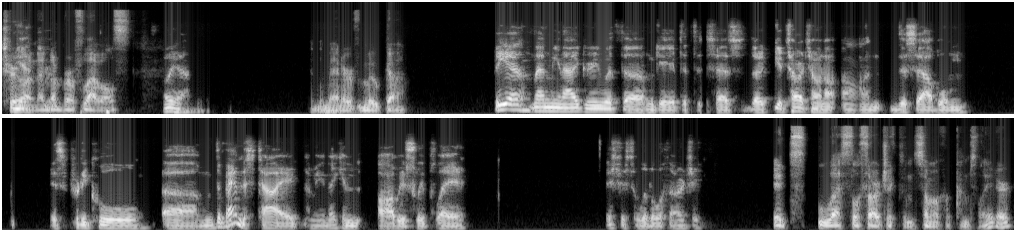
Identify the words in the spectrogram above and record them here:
true yeah, on a number of levels. Oh yeah, in the manner of Muka. But yeah, I mean, I agree with um, Gabe that this has the guitar tone on, on this album is pretty cool. Um, the band is tight. I mean, they can obviously play it's just a little lethargic. it's less lethargic than some of what comes later.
